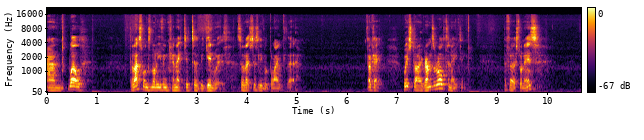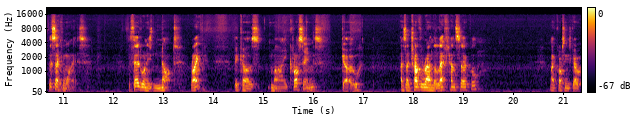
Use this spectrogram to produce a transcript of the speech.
And, well, the last one's not even connected to begin with. So let's just leave a blank there. Okay, which diagrams are alternating? The first one is, the second one is. The third one is not, right? Because my crossings go, as I travel around the left-hand circle, my crossings go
